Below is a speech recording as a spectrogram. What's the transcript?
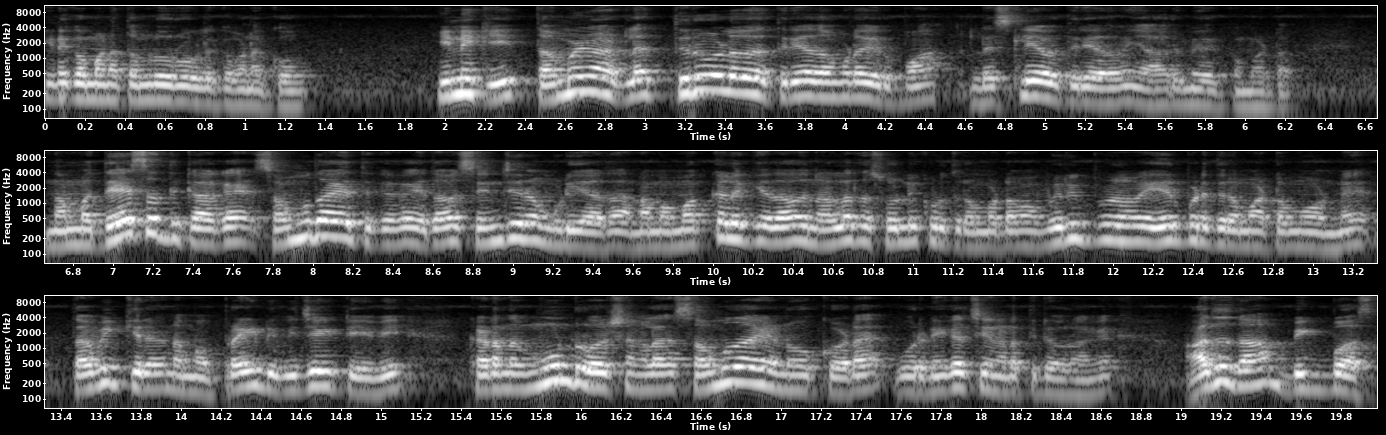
இணக்கமான தமிழர்களுக்கு வணக்கம். இன்னைக்கு தமிழ்நாட்டில் திருவள்ளுவர் தெரியாதவங்க கூட இருப்பான் லெஸ்லியாவை தெரியாதவன் யாருமே இருக்க மாட்டான். நம்ம தேசத்துக்காக சமுதாயத்துக்காக ஏதாவது செஞ்சிட முடியாதா? நம்ம மக்களுக்கு ஏதாவது நல்லதை சொல்லி கொடுத்துட மாட்டோமா? விழிப்புணர்வை ஏற்படுத்திட மாட்டோமோன்னு தவிக்கிற நம்ம பிரைடு விஜய் டிவி கடந்த மூன்று வருஷங்களாக சமுதாய நோக்கோட ஒரு நிகழ்ச்சி நடத்திட்டு வராங்க. அதுதான் பிக் பாஸ்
